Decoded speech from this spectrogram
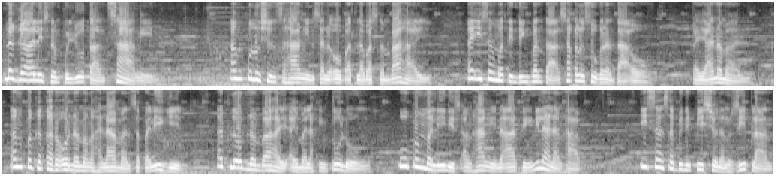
Nag-aalis ng pollutant sa hangin. Ang polusyon sa hangin sa loob at labas ng bahay ay isang matinding banta sa kalusugan ng tao. Kaya naman, ang pagkakaroon ng mga halaman sa paligid at loob ng bahay ay malaking tulong upang malinis ang hangin na ating nilalanghap. Isa sa benepisyo ng Z-plant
